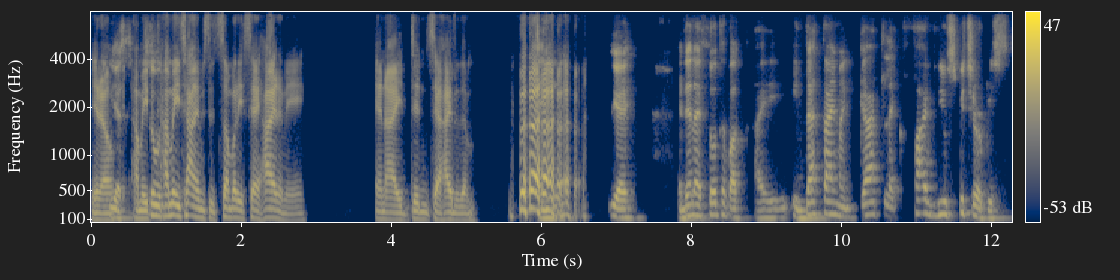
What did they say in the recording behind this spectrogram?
You know, Yes, how many so- how many times did somebody say hi to me, and I didn't say hi to them? then- yeah and then i thought about i in that time i got like five new speech therapists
